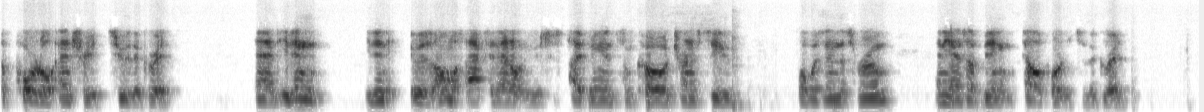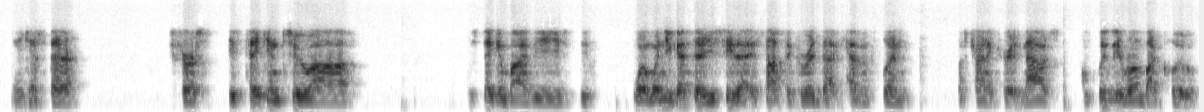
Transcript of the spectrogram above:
the portal entry to the grid. And he didn't. He didn't. It was almost accidental. He was just typing in some code, trying to see what was in this room, and he ends up being teleported to the grid. And he gets there. First, he's taken to. Uh, he's taken by the, the when, when you get there, you see that it's not the grid that Kevin Flynn was trying to create. Now it's completely run by Clu.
